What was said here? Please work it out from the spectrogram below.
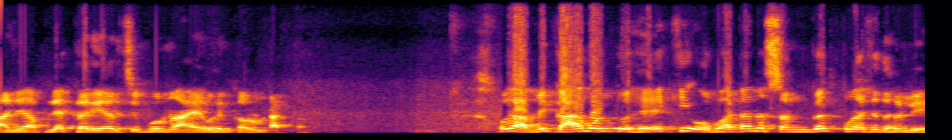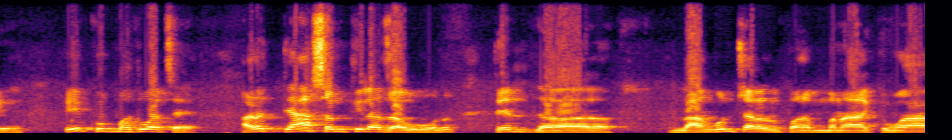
आणि आपल्या करिअरची पूर्ण आई करून टाकतात. बघा मी काय बोलतो हे की ओभाटानं संगत कुणाची धरली आहे हे खूप महत्त्वाचं आहे. आणि त्या संगतीला जाऊन ते लांगून चालन म्हणा किंवा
